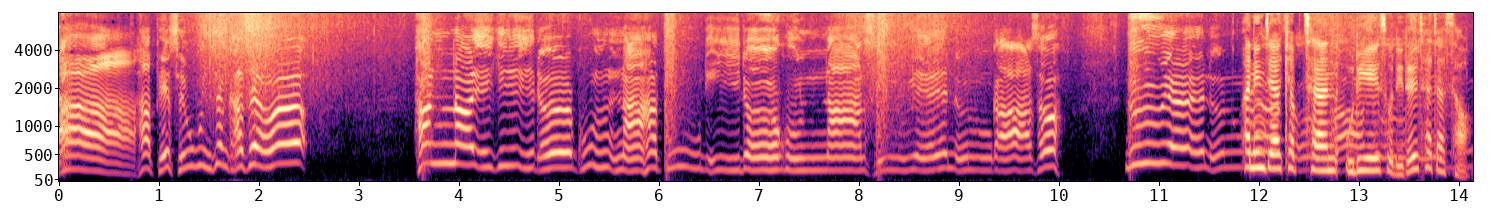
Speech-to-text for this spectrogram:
자, 배 세우고 인정 가세요. 한나의 길어군나 둘이러군나 스에는 가서 느에는 환인제와 겹찬 우리의 소리를 찾아서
